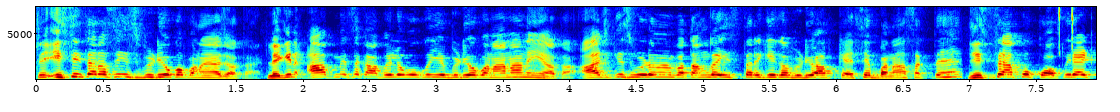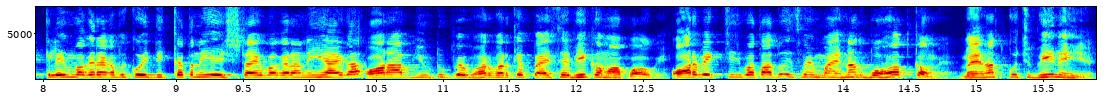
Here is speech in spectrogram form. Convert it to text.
तो इसी तरह से इस वीडियो को बनाया जाता है। लेकिन आप में से काफ़ी लोगों को ये वीडियो बनाना नहीं आता। आज की इस वीडियो में बताऊँगा इस तरीके का वीडियो आप कैसे बना सकते हैं, जिससे आपको कॉपीराइट क्लेम वगैरह का भी कोई दिक्कत नहीं है स्ट्राइक वगैरह नहीं आएगा, और आप यूट्यूब पे भर भर के पैसे भी कमा पाओगे। और एक चीज़ बता दू, इसमें मेहनत बहुत कम है, मेहनत कुछ भी नहीं है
